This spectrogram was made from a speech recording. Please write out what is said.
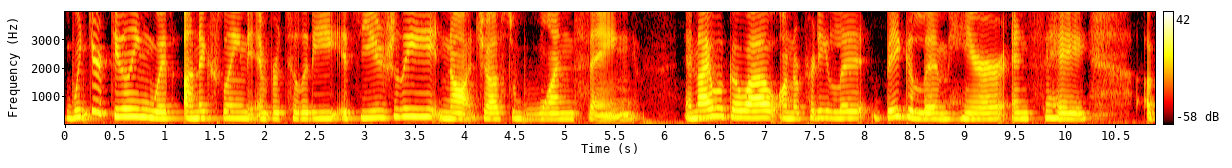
when you're dealing with unexplained infertility, it's usually not just one thing. And I would go out on a pretty li- big limb here and say a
